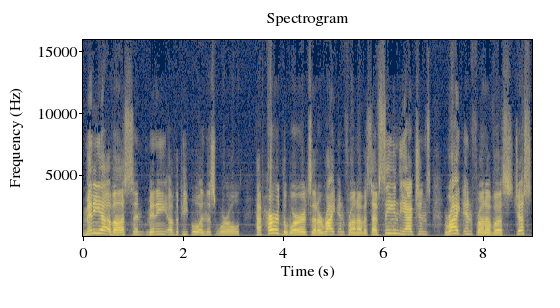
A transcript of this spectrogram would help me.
many of us and many of the people in this world have heard the words that are right in front of us, have seen the actions right in front of us, just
